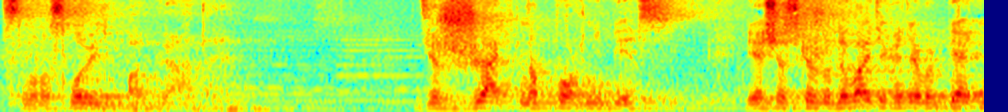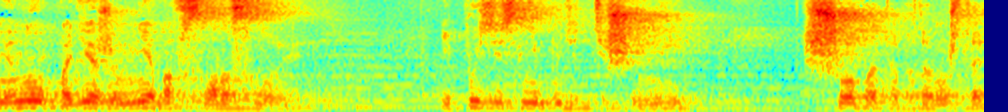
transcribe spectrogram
славословить богатое, держать напор небес. Я сейчас скажу, давайте хотя бы пять минут поддержим небо в славословии. И пусть здесь не будет тишины, шепота, потому что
